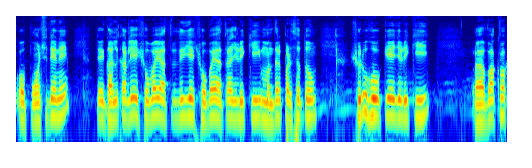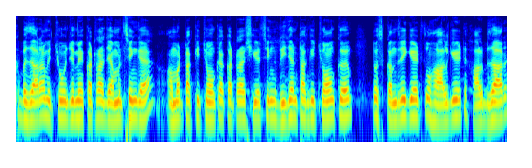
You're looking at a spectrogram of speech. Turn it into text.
ਉਹ ਪਹੁੰਚਦੇ ਨੇ। ਤੇ ਗੱਲ ਕਰ ਲਈਏ ਸ਼ੋਭਾ ਯਾਤਰਾ ਦੀ, ਇਹ ਸ਼ੋਭਾ ਯਾਤਰਾ ਜਿਹੜੀ ਕਿ ਮੰਦਰ ਪਰਿਸਰ ਤੋਂ ਸ਼ੁਰੂ ਹੋ ਕੇ ਜਿਹੜੀ ਕਿ ਵੱਖ-ਵੱਖ ਬਾਜ਼ਾਰਾਂ ਵਿੱਚੋਂ ਜਿਵੇਂ ਕਟਰਾ ਜੈਮਲ ਸਿੰਘ ਹੈ, ਅਮਰ ਟਾਕੀ ਚੌਂਕ ਹੈ, ਕਟਰਾ ਸ਼ੇਰ ਸਿੰਘ, ਰੀਜਨ ਟਾਕੀ ਚੌਂਕ ਤੋਂ ਸਕੰਦਰੀ ਗੇਟ ਤੋਂ ਹਾਲ ਗੇਟ, ਹਾਲ ਬਾਜ਼ਾਰ,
